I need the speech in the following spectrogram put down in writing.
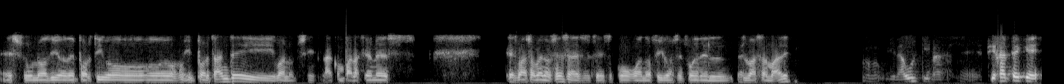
es un odio deportivo importante y bueno, sí, la comparación es es más o menos esa, es, como cuando Figo se fue del, del Barça. Y la última, eh, fíjate que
